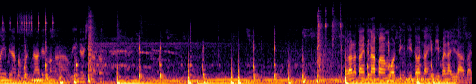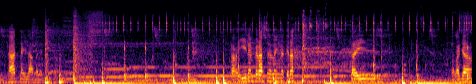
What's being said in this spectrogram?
Nandito, yung pinapamult natin, mga winners na to. Wala na tayong pinapamulting dito na hindi pa nailaban. Lahat na ilaban na dito. Saka ilang piraso na lang natira. Dahil talagang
